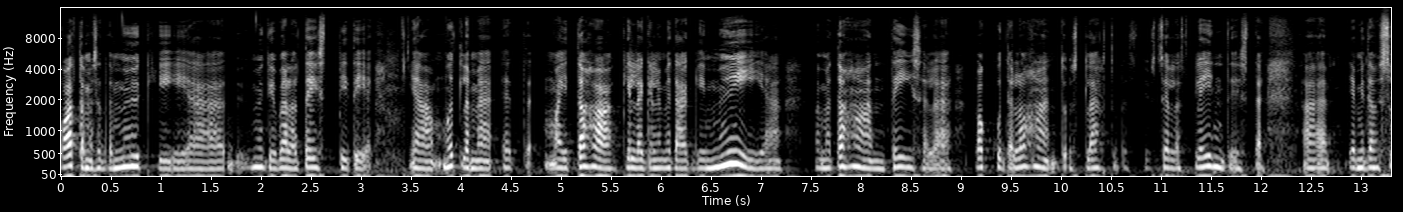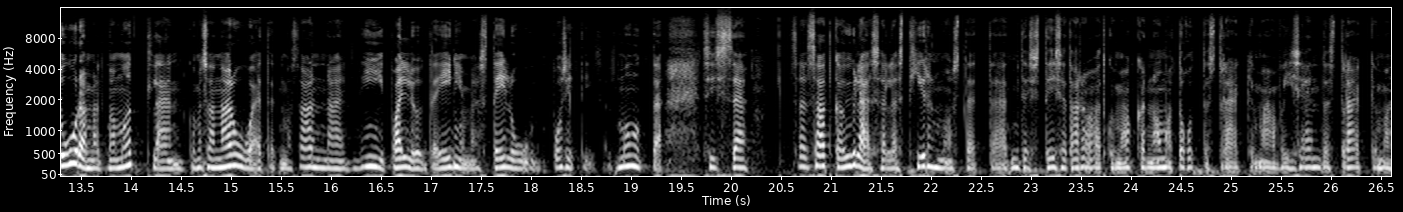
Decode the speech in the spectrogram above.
vaatame seda müügi, äh, müügi peale teistpidi ja mõtleme, et ma ei taha kellelegi midagi müüa, vaid ma tahan teisele pakkuda lahendust, lähtudes just sellest kliendist. ja mida suuremalt ma mõtlen, kui ma saan aru, et, et ma saan nii paljude inimeste elu positiivselt muuta, siis sa saad ka üle sellest hirmust, et, et mida siis teised arvavad, kui ma hakkan oma tootest rääkima või iseendast rääkima,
